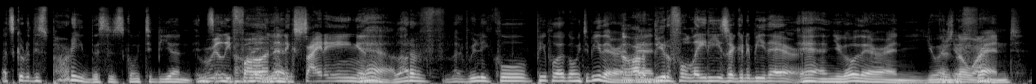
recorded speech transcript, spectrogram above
let's go to this party. This is going to be an really party. fun yeah, and exciting. And yeah, a lot of really cool people are going to be there. A lot then, of beautiful ladies are going to be there. Yeah, and you go there and you There's and your no friend. One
